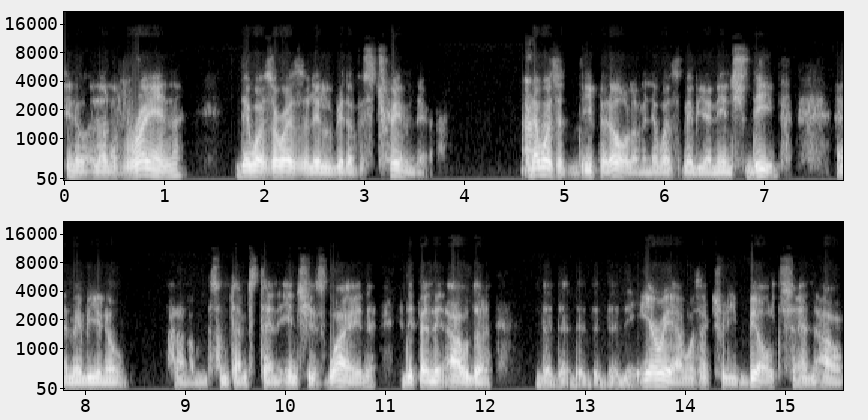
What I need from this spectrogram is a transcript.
you know a lot of rain there was always a little bit of a stream there and that Uh-huh. wasn't deep at all. I mean, that was maybe an inch deep, and maybe you know, I don't know, sometimes ten inches wide. depending how the, the, the, the, the area was actually built and how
